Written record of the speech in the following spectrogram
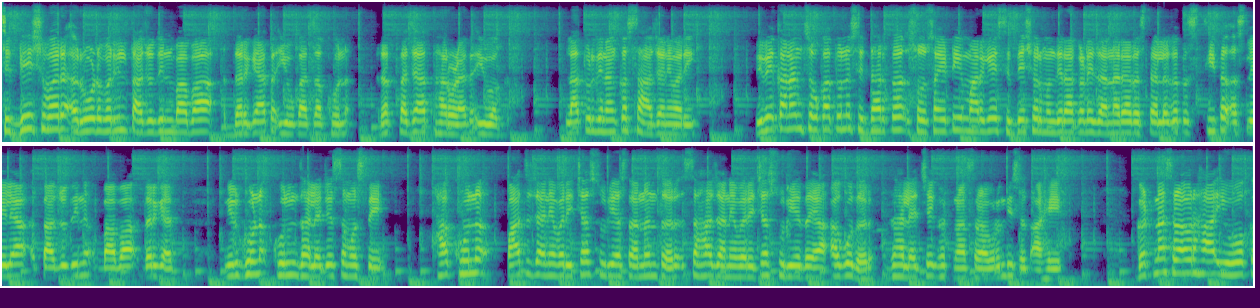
सिद्धेश्वर रोडवरील ताजुद्दीन बाबा दर्ग्यात युवकाचा खून रक्ताच्या थारोळ्यात युवक. लातूर दिनांक सहा जानेवारी. विवेकानंद चौकातून सिद्धार्थ सोसायटी मार्गे सिद्धेश्वर मंदिराकडे जाणाऱ्या रस्त्यालगत स्थित असलेल्या ताजुद्दीन बाबा दर्ग्यात निर्घुण खून झाल्याचे समजते. हा खून पाच जानेवारीच्या सूर्यास्तानंतर सहा जानेवारीच्या सूर्योदया अगोदर झाल्याचे घटनास्थळावरून दिसत आहे. घटनास्थळावर हा युवक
